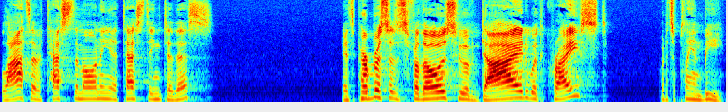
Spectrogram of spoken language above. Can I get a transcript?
lots of testimony attesting to this. Its purpose is for those who have died with Christ, but it's plan B.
